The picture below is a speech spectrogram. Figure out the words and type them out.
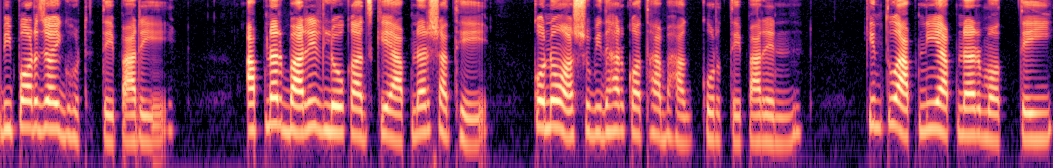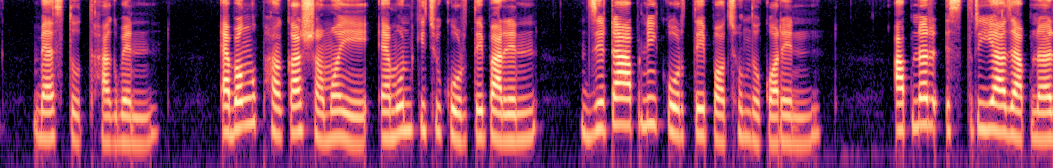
বিপর্যয় ঘটতে পারে। আপনার বাড়ির লোক আজকে আপনার সাথে কোনো অসুবিধার কথা ভাগ করতে পারেন। কিন্তু আপনি আপনার মতেই ব্যস্ত থাকবেন এবং ফাঁকা সময়ে এমন কিছু করতে পারেন যেটা আপনি করতে পছন্দ করেন। আপনার স্ত্রী আজ আপনার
